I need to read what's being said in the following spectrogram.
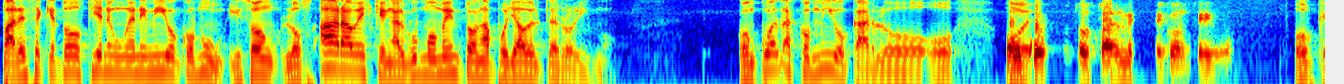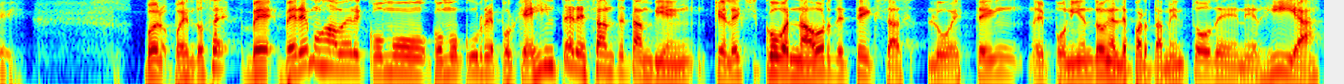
parece que todos tienen un enemigo común y son los árabes que en algún momento han apoyado el terrorismo. ¿Concuerdas conmigo, Carlos? O, totalmente contigo. Ok. Bueno, pues entonces veremos a ver cómo, cómo ocurre, porque es interesante también que el ex gobernador de Texas lo estén eh, poniendo en el Departamento de Energía.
